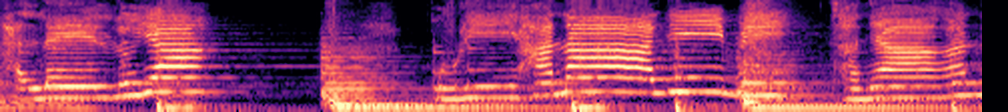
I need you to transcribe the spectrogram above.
할렐루야 우리 하나님을 찬양하는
